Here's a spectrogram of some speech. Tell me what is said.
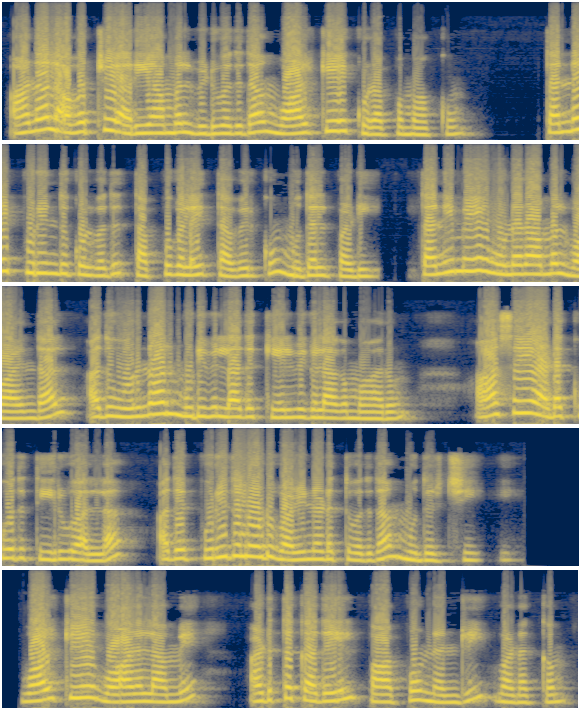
ஆனால் அவற்றை அறியாமல் விடுவதுதான் வாழ்க்கையை குழப்பமாக்கும். தன்னை புரிந்து கொள்வது தப்புகளை தவிர்க்கும் முதல் படி. தனிமையை உணராமல் வாழ்ந்தால் அது ஒரு நாள் முடிவில்லாத கேள்விகளாக மாறும். ஆசையை அடக்குவது தீர்வு அல்ல அதை புரிதலோடு வழிநடத்துவதுதான் முதிர்ச்சி. வாழ்க்கையை வாழலாமே. அடுத்த கதையில் பார்ப்போம். நன்றி வணக்கம்.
